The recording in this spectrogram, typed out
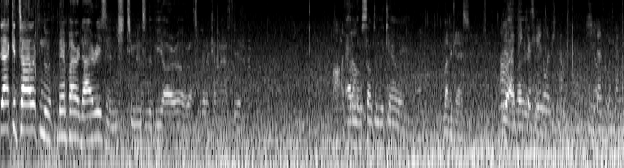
Jack and Tyler from the Vampire Diaries, and you should tune into the VRO, or else we're gonna come after you. Awesome. Add a little something to the camera. Love you guys. Uh, Yeah, I I think your handler's coming. She doesn't look at me.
